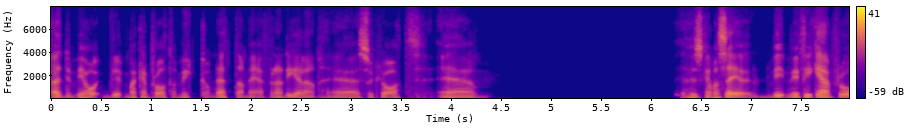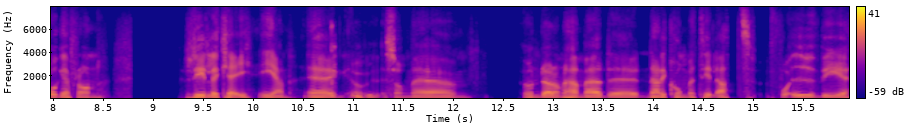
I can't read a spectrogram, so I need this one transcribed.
har, man kan prata mycket om detta med för den delen eh, såklart. Ehm, hur ska man säga? Vi, vi fick en fråga från Rille K igen eh, som eh, undrar om det här med eh, när det kommer till att få UV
